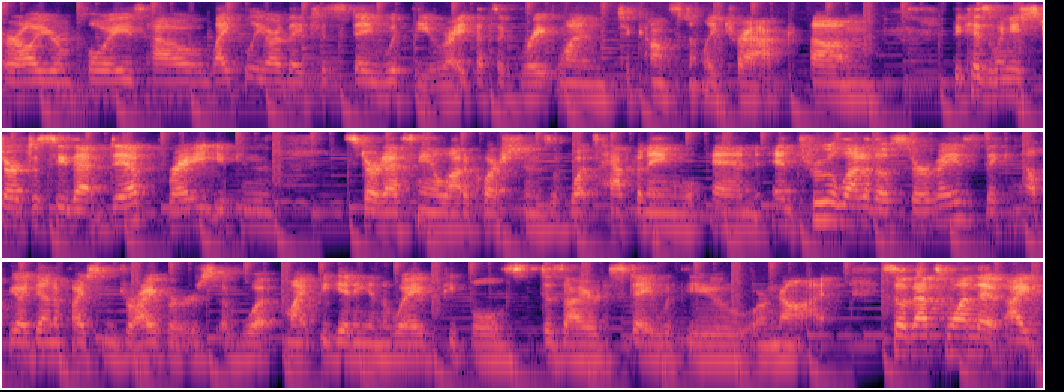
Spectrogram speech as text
are all your employees, how likely are they to stay with you, right? That's a great one to constantly track. Um, because when you start to see that dip, right, you can start asking a lot of questions of what's happening and and through a lot of those surveys they can help you identify some drivers of what might be getting in the way of people's desire to stay with you or not so that's one that I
